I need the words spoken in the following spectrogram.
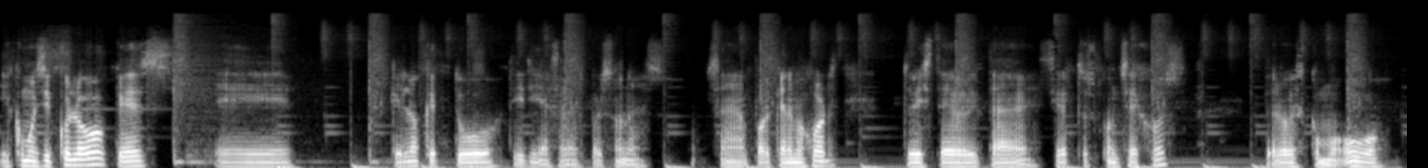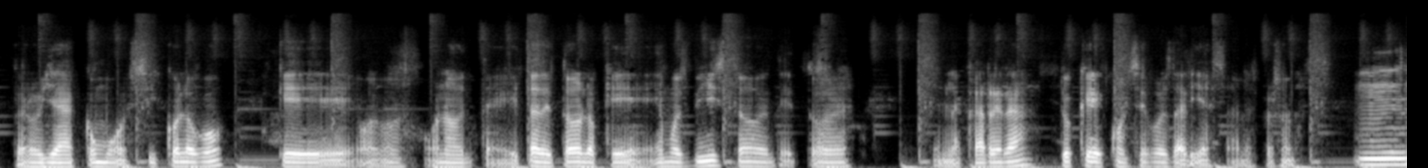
Y como psicólogo, ¿qué es, eh, ¿qué es lo que tú dirías a las personas? O sea, porque a lo mejor tuviste ahorita ciertos consejos, pero es como Hugo, pero ya como psicólogo, que, o, no, de todo lo que hemos visto, de todo en la carrera, ¿tú qué consejos darías a las personas? Mm,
